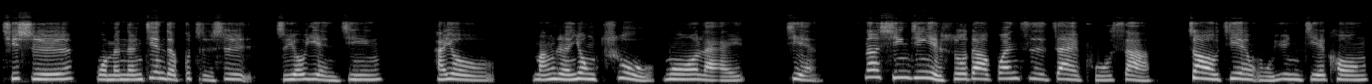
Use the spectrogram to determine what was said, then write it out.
其实我们能见的不只是只有眼睛。还有盲人用触摸来见，那心经也说到观自在菩萨照见五蕴皆空，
